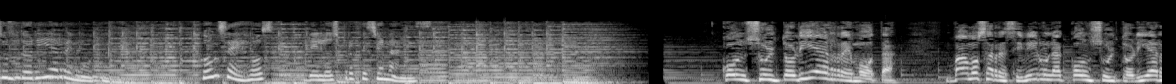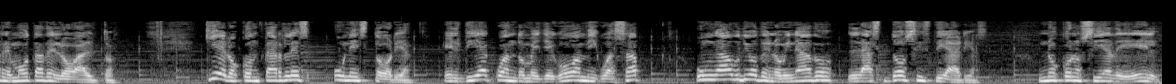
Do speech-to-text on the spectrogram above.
Consultoría remota. Consejos de los profesionales. Consultoría remota. Vamos a recibir una consultoría remota de lo alto. Quiero contarles una historia. El día cuando me llegó a mi WhatsApp un audio denominado Las dosis diarias. No conocía de él.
